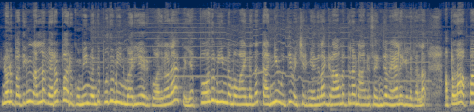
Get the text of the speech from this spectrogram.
இன்னொன்று பார்த்தீங்கன்னா நல்ல விறப்பாக இருக்கும். மீன் வந்து புது மீன் மாதிரியே இருக்கும். அதனால் எப்போதும் மீன் நம்ம வாங்கிட்டு வந்தால் தண்ணி ஊற்றி வச்சுருங்க. இதெல்லாம் கிராமத்தில் நாங்கள் செஞ்ச வேலைகள் இதெல்லாம். அப்போல்லாம் அப்பா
